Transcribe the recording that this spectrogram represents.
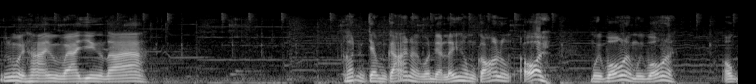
12, 13 viên người ta. Hết 100 cái rồi Bên đại lý không có luôn. Ôi 14 rồi 14 rồi. Ok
